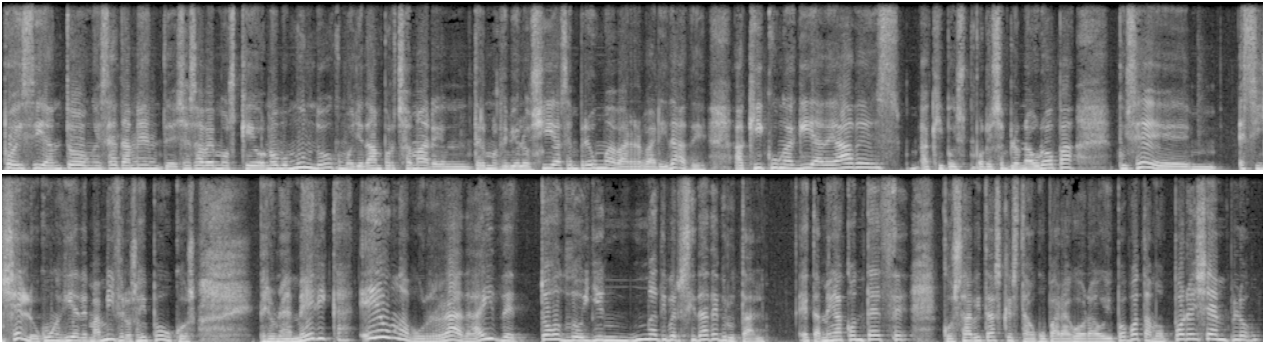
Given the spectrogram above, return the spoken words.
Pois sí, Antón, exactamente. Xa sabemos que o novo mundo, como lle dan por chamar en termos de bioloxía, sempre é unha barbaridade. Aquí cunha guía de aves, aquí pois, por exemplo, na Europa, pois é é sinxelo, cunha guía de mamíferos hai poucos, pero na América é unha burrada, hai de todo e en unha diversidade brutal. E tamén acontece cos hábitats que está a ocupar agora o hipopótamo, por exemplo,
